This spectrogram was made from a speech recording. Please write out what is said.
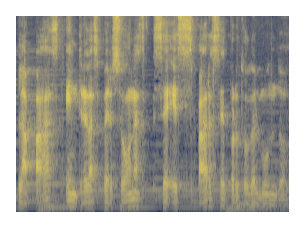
La paz entre las personas se esparce por todo el mundo.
